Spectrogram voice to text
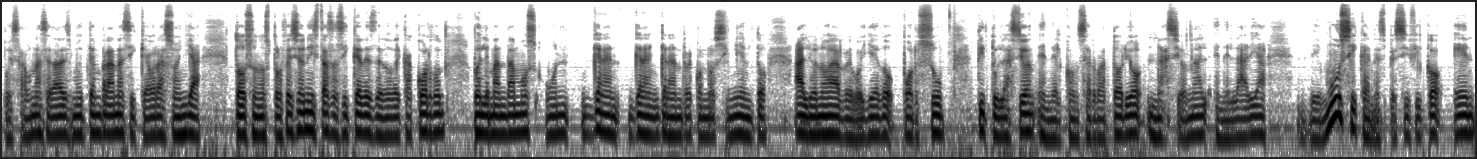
pues a unas edades muy tempranas y que ahora son ya todos unos profesionistas, así que desde Dodeca Cordon pues le mandamos un gran, gran, gran reconocimiento a Leonora Rebolledo por su titulación en el Conservatorio Nacional en el área de música en específico en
